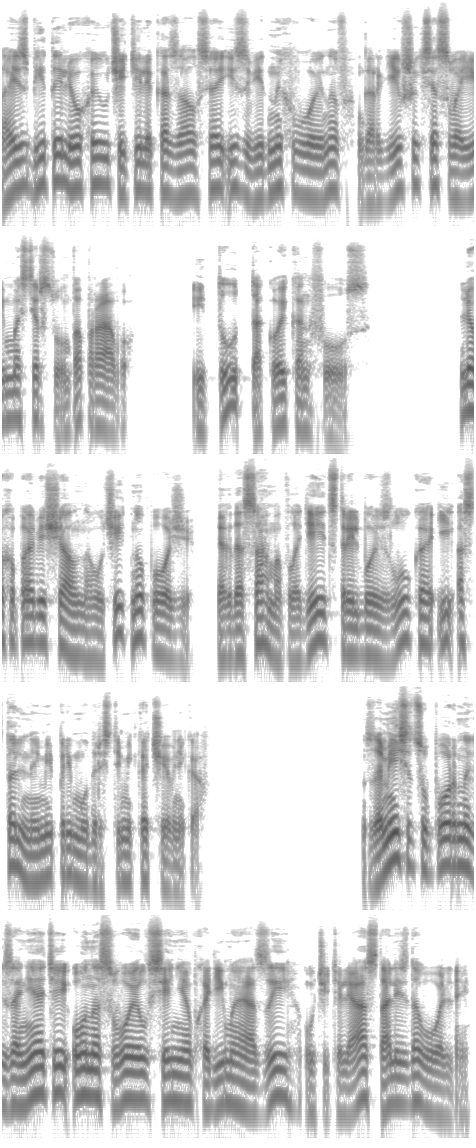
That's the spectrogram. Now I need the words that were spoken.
А избитый Лехой учитель оказался из видных воинов, гордившихся своим мастерством по праву. И тут такой конфуз. Леха пообещал научить, но позже, когда сам овладеет стрельбой из лука и остальными премудростями кочевников. За месяц упорных занятий он освоил все необходимые азы, учителя остались довольны.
